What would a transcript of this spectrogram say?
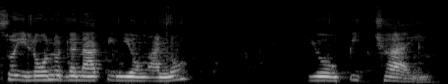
So, ilunod na natin yung ano, yung pichay.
